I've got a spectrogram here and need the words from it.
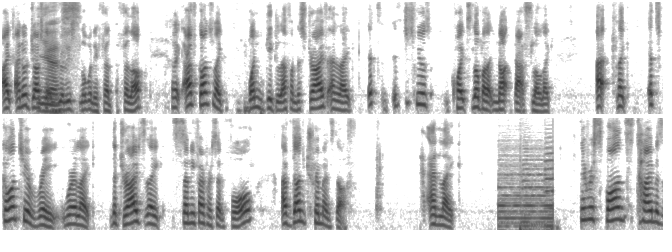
I, I know drives get really slow when they fill, fill up. Like I've gone to like one gig left on this drive and like it's it just feels quite slow, but like not that slow. Like I like it's gone to a rate where like the drive's like 75% full. I've done trim and stuff. And like the response time is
